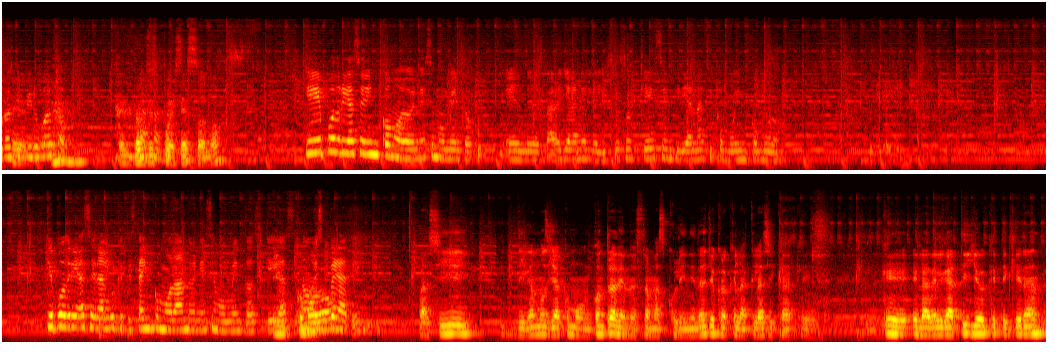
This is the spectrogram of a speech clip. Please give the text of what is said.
Prostipirugoso. Entonces, pues eso, ¿no? ¿Qué podría ser incómodo en ese momento? En estar ya en el delicioso, ¿qué sentirían así como incómodo? ¿Qué podría ser algo que te está incomodando en ese momento? Así que digas, no, espérate. Así, digamos, ya como en contra de nuestra masculinidad, yo creo que la clásica que. Que la del gatillo, que te quieran.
